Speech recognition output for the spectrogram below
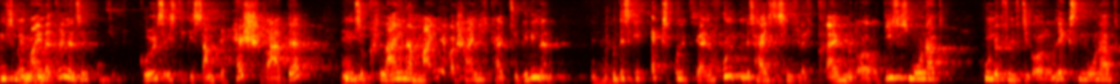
umso mehr Miner drinnen sind, umso größer ist die gesamte Hashrate, umso kleiner meine Wahrscheinlichkeit zu gewinnen. Und das geht exponentiell nach unten. Das heißt, es sind vielleicht 300 Euro dieses Monat, 150 Euro nächsten Monat,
